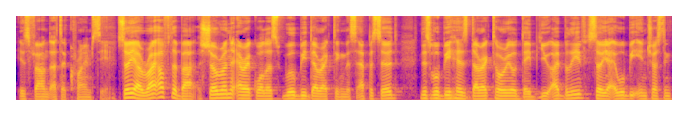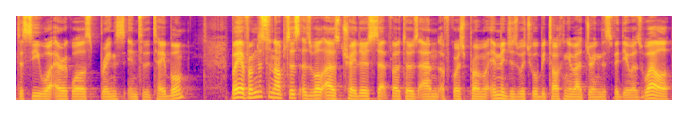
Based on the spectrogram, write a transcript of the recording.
is found at a crime scene. So yeah, right off the bat, showrunner Eric Wallace will be directing this episode. This will be his directorial debut, I believe. So yeah, it will be interesting to see what Eric Wallace brings into the table. But yeah, from the synopsis as well as trailers, set photos, and of course promo images, which we'll be talking about during this video as well,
